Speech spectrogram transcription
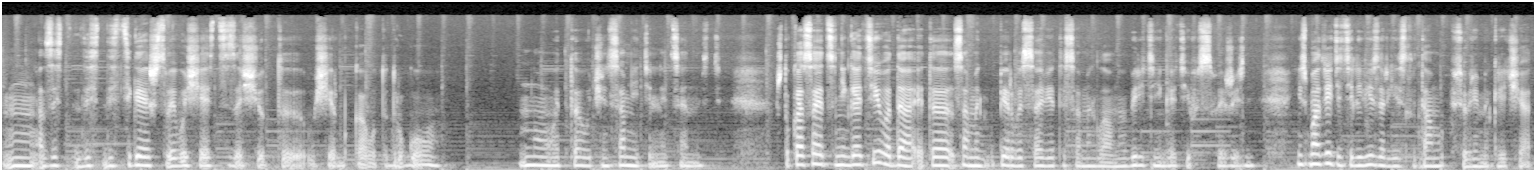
достигаешь своего счастья за счет э, ущерба кого-то другого, ну, это очень сомнительные ценности. Что касается негатива, да, это самый первый совет и самое главное. Уберите негатив из своей жизни. Не смотрите телевизор, если там все время кричат.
